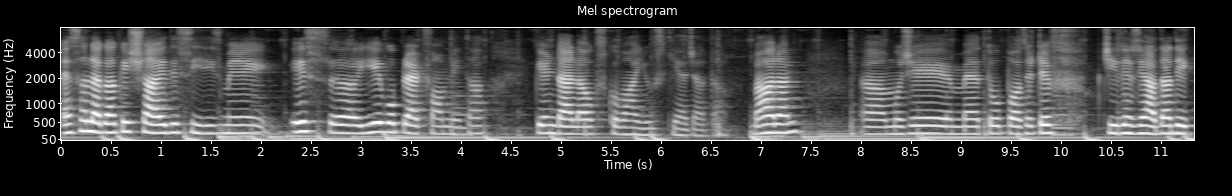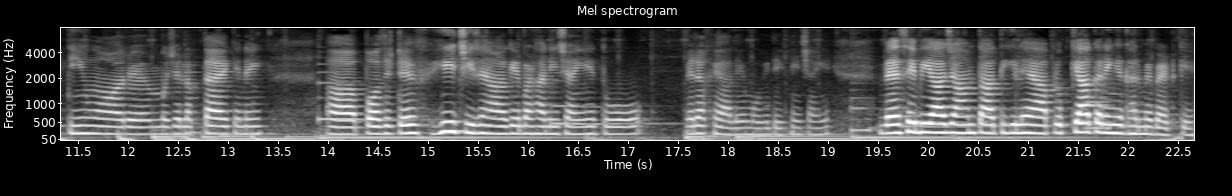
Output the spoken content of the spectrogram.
ایسا لگا کہ شاید اس سیریز میں اس یہ وہ پلیٹفارم نہیں تھا کہ ان ڈائلاگس کو وہاں یوز کیا جاتا۔ بہرحال مجھے، میں تو پازیٹیو چیزیں زیادہ دیکھتی ہوں اور مجھے لگتا ہے کہ نہیں پازیٹیو ہی چیزیں آگے بڑھانی چاہیے تو میرا خیال ہے مووی دیکھنی چاہیے۔ ویسے بھی آج عام تعطیل ہے، آپ لوگ کیا کریں گے گھر میں بیٹھ کے؟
